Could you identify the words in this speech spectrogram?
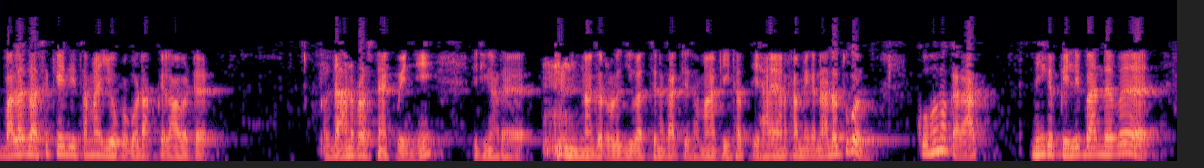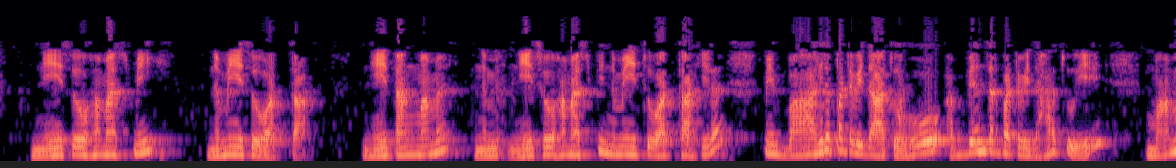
බල දශකයේදී තමයි යෝක ගොඩක් වෙලාවට ප්‍රධාන ප්‍රශ්නයක් වෙන්නේ. ඉතින් අර නගරවල ජීවත් වෙන කට්ටිය සමාජයට ඊටත් එහා යන කම එක නඩත්තු කරන. කොහොම කරත් මේක පිළිබඳව නේසෝ හමස්මි නමේසෝ වත්තා නේතං මම නේසෝ හමස්මි නමේසෝ වත්තා කියලා මේ බාහිර පටවි ධාතුව හෝ අභ්‍යන්තර පටවි ධාතුවේ මම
